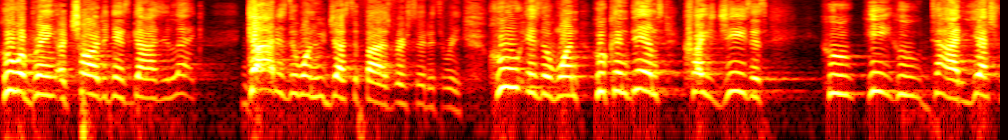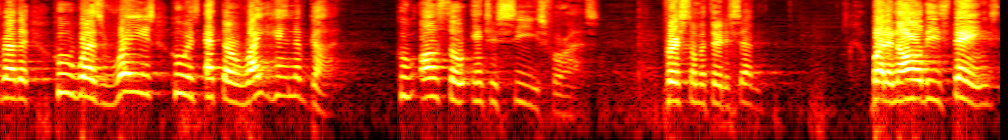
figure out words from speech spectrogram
Who will bring a charge against God's elect? God is the one who justifies, verse 33. Who is the one who condemns Christ Jesus, who he who died, yes, rather, who was raised, who is at the right hand of God, who also intercedes for us. Verse number 37. But in all these things,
